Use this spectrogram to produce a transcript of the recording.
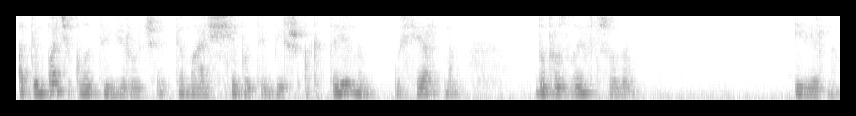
А тим паче, коли ти віруючий, ти маєш ще бути більш активним, усердним, доброзливчивим і вірним.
